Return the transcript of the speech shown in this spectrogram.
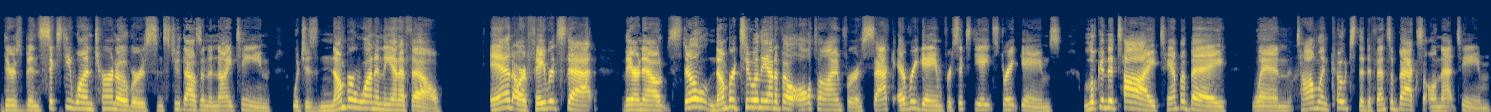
there's been 61 turnovers since 2019, which is number one in the NFL. And our favorite stat, they are now still number two in the NFL all time for a sack every game for 68 straight games, looking to tie Tampa Bay when Tomlin coached the defensive backs on that team.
